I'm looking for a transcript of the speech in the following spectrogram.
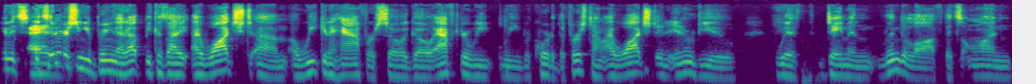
And it's And- it's interesting you bring that up because I I watched um, a week and a half or so ago after we we recorded the first time. I watched an interview with Damon Lindelof that's on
